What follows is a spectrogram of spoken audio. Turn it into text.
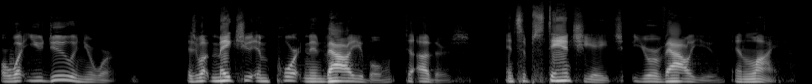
or what you do in your work is what makes you important and valuable to others and substantiates your value in life.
